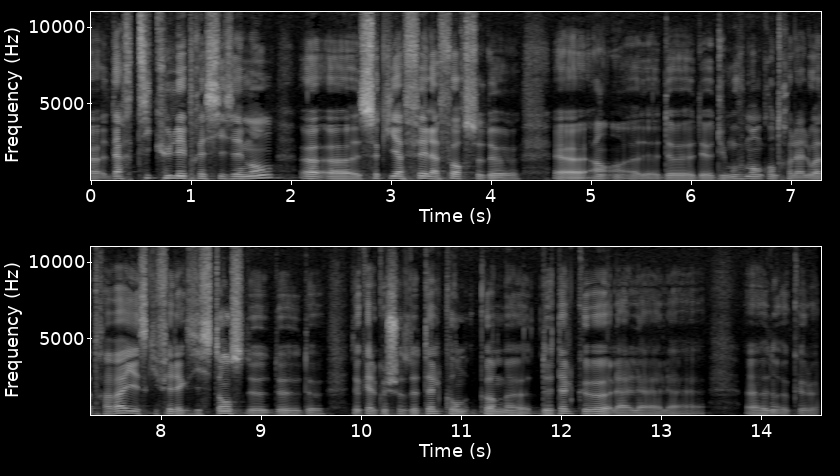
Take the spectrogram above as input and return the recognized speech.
euh, d'articuler précisément euh, euh, ce qui a fait la force de, du mouvement contre la loi travail et ce qui fait l'existence de, quelque chose de tel, comme, de tel que la, que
